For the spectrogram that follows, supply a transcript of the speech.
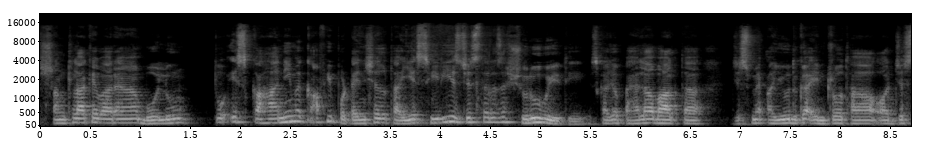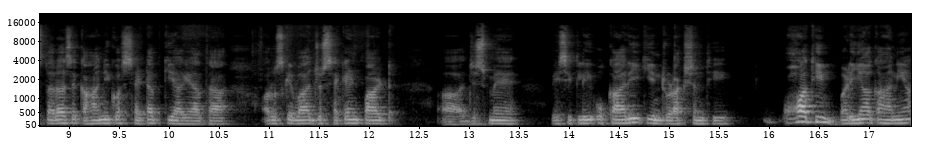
श्रृंखला के बारे में बोलूँ तो इस कहानी में काफ़ी पोटेंशियल था। ये सीरीज़ जिस तरह से शुरू हुई थी, इसका जो पहला भाग था, जिसमें अयुद्ध का इंट्रो था और जिस तरह से कहानी को सेटअप किया गया था और उसके बाद जो सेकेंड पार्ट जिसमें बेसिकली ओकारी की इंट्रोडक्शन थी, बहुत ही बढ़िया कहानियाँ,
